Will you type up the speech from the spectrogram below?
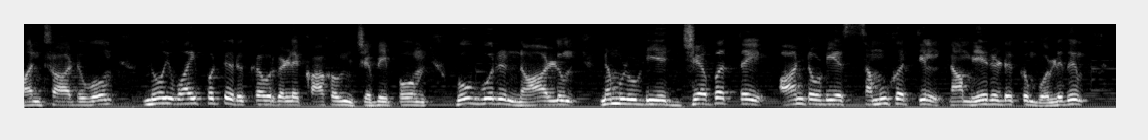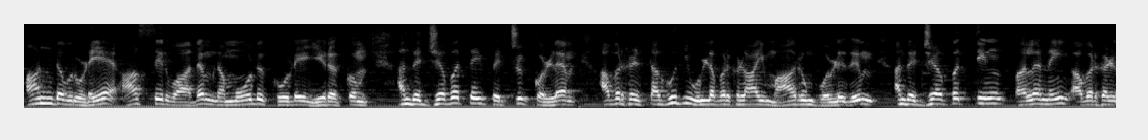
மன்றாடுவோம். நோய்வாய்ப்பட்டு இருக்கிறவர்களுக்காகவும் ஜெபிப்போம். ஒவ்வொரு நாளும் நம்மளுடைய ஜெபத்தை ஆண்டோடைய சமூகத்தில் நாம் ஏறெடுக்கும் பொழுது ஆண்டவருடைய ஆசீர்வாதம் நம்மோடு கூட இருக்கும். அந்த ஜெபத்தை பெற்றுக்கொள்ள அவர்கள் தகுதி உள்ளவர்களாய் மாறும் பொழுது அந்த ஜெபத்தின் பலனை அவர்கள்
